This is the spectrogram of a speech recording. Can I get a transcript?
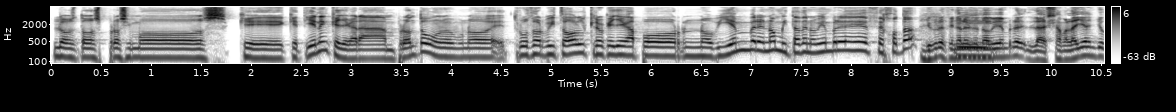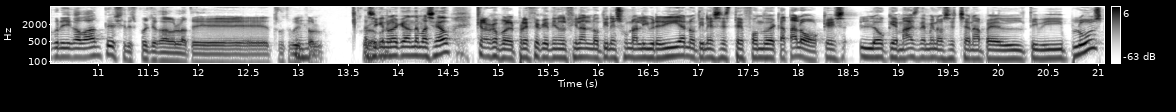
los dos próximos que, que tienen, que llegarán pronto. Uno, uno, eh, Truth or Be Told, creo que llega por noviembre, ¿no? Mitad de noviembre, CJ. Yo creo que finales Y- de noviembre, la Shamalayan yo creo que llegaba antes y después llegaron la de Truth Told. Así que no le quedan demasiado. Creo que por el precio que tiene al final no tienes una librería, no tienes este fondo de catálogo, que es lo que más de menos echa en Apple TV Plus.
